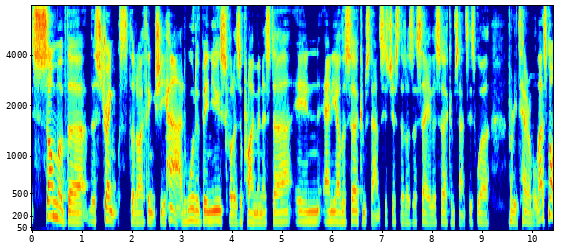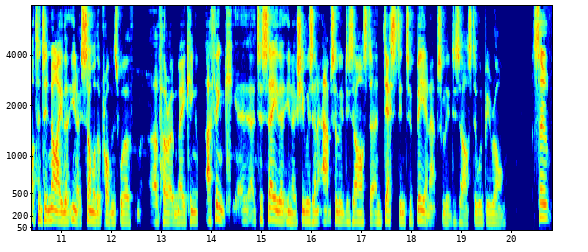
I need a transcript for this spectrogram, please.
some of the the strengths that I think she had would have been useful as a prime minister in any other circumstances. Just that, as I say, the circumstances were pretty terrible. That's not to deny that you know some of the problems were of, of her own making. I think uh, to say that you know she was an absolute disaster and destined to be an absolute disaster would be wrong. So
